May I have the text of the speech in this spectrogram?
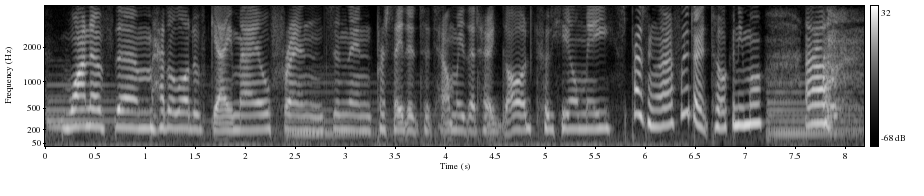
One of them had a lot of gay male friends and then proceeded to tell me that her God could heal me. Surprisingly enough, we don't talk anymore. Uh,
